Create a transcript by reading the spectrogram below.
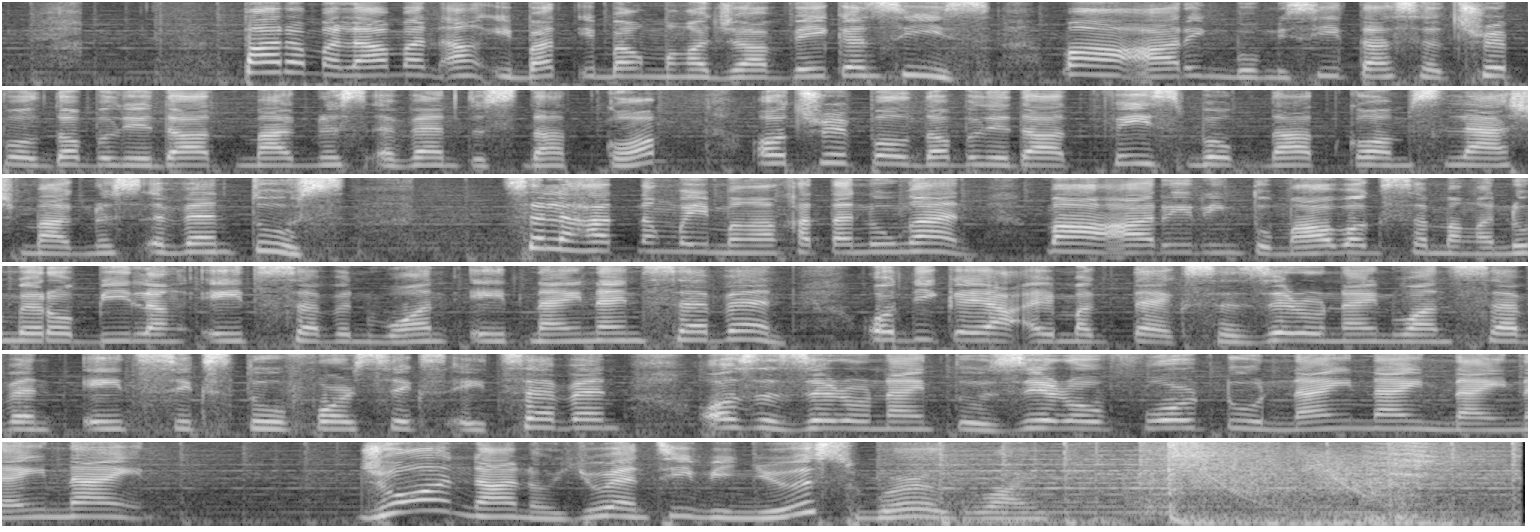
Para malaman ang iba't ibang mga job vacancies, maaaring bumisita sa www.magnuseventus.com o www.facebook.com slash magnuseventus. Sa lahat ng may mga katanungan, maaari ring tumawag sa mga numero bilang 871-8997 o di kaya ay mag-text sa 0917-862-4687 o sa 0920-4299999. Joan Nano, UNTV News Worldwide.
